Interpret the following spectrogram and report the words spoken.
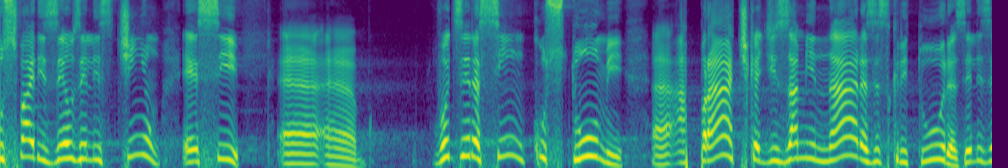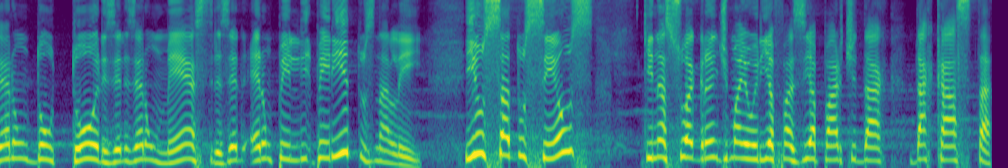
os fariseus eles tinham esse é, é, vou dizer assim, costume, a, prática de examinar as escrituras, eles eram doutores, eles eram mestres, eram peritos na lei. E os saduceus, que na sua grande maioria fazia parte da, da casta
